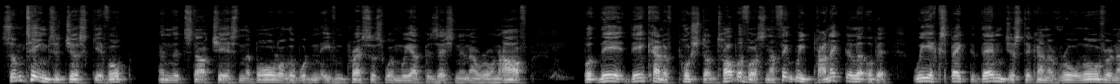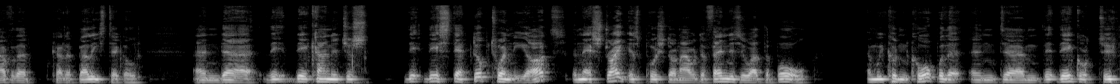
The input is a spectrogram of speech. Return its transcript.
Some teams would just give up and they'd start chasing the ball or they wouldn't even press us when we had possession in our own half. But they, they kind of pushed on top of us, and I think we panicked a little bit. We expected them just to kind of roll over and have their kind of bellies tickled. And uh, they, they kind of just they, they stepped up 20 yards and their strikers pushed on our defenders who had the ball and we couldn't cope with it. And um, they, they got two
